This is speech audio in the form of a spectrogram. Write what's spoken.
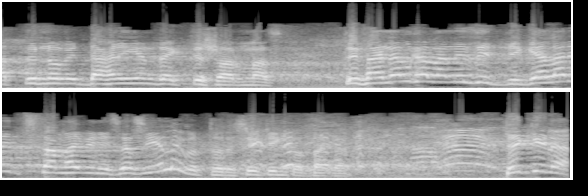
আর তুই নবীর দাঁড়িয়ে দেখতে শর্মাস? তুই ফাইনাল খেলা নি জিতবি স্থান হাইবি নি শেষ ইয়ে তোর সিটিং কথা ঠিক কি না?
